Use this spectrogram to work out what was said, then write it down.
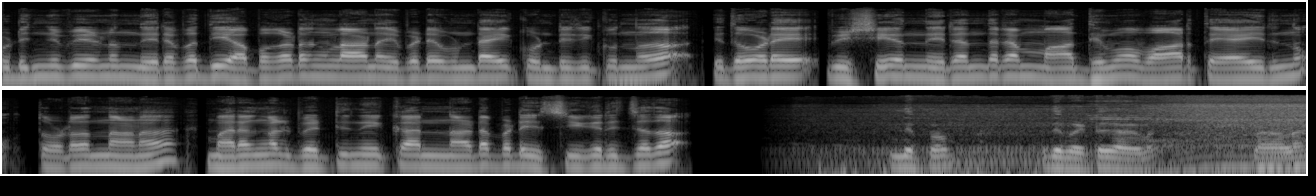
ഒടിഞ്ഞു വീണും നിരവധി അപകടങ്ങളാണ് ഇവിടെ ഉണ്ടായിക്കൊണ്ടിരിക്കുന്നത്. ഇതോടെ വിഷയം നിരന്തരം മാധ്യമ വാർത്തയായിരുന്നു തുടർന്നാണ് മരങ്ങൾ വെട്ടിനീക്കാൻ നടപടി സ്വീകരിച്ചത്. ഇന്നിപ്പം ഇത് വെട്ടുകയാണ്. നാളെ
